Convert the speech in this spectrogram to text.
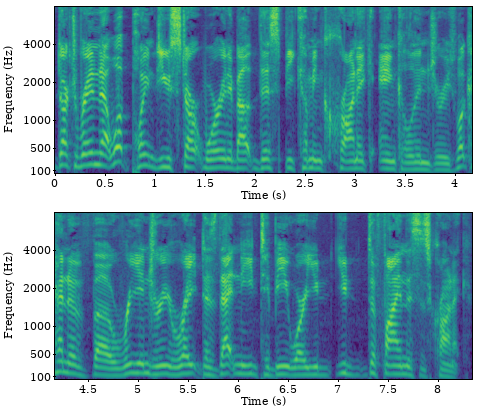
Dr. Brandon, at what point do you start worrying about this becoming chronic ankle injuries? What kind of uh, re-injury rate does that need to be where you you define this as chronic?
